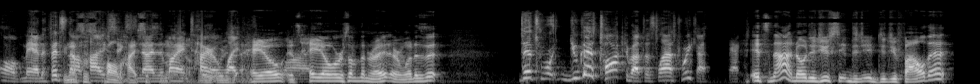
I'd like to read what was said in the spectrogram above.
oh man, if it's not high 69, then my 69 entire What is life. it? is Heyo. It's. Heyo or something, right? Or what is it? That's what you guys talked about this last week. I think. It's not. No, did you see? Did you did you follow that?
